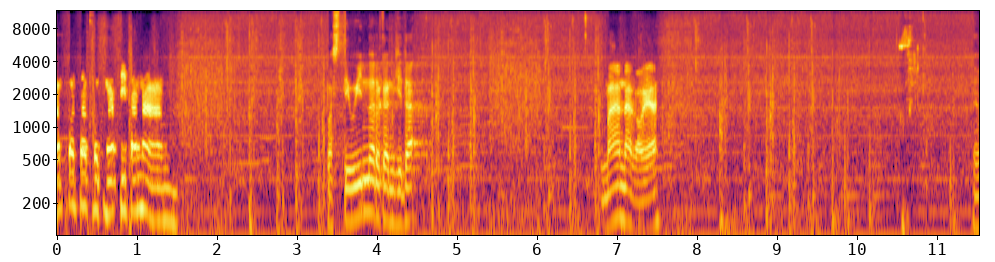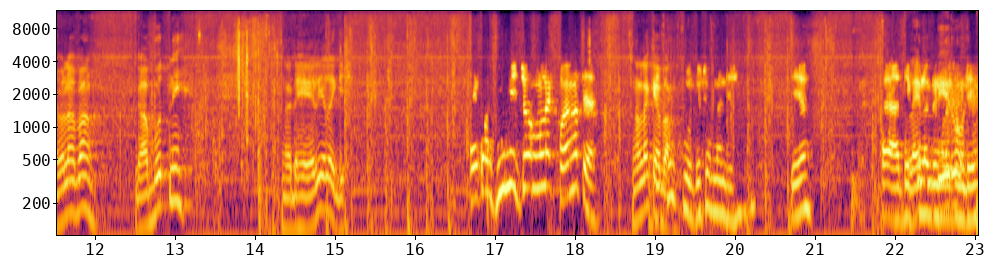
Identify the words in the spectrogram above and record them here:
Apa takut mati tanam? Pasti winner kan kita. Gimana kau ya? Ya udah bang, gabut nih. Nggak ada heli lagi. Eh kok gini cok ngelek banget ya? Ngelek ya bang? Putus cuma di sini. Iya. Eh Lem biru, dia.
